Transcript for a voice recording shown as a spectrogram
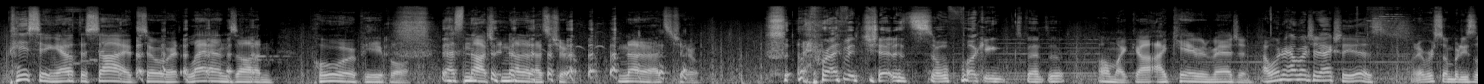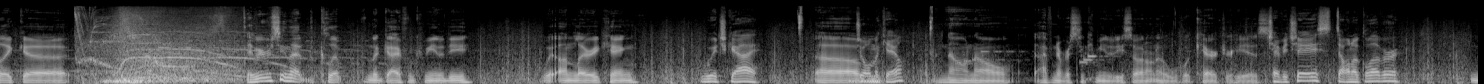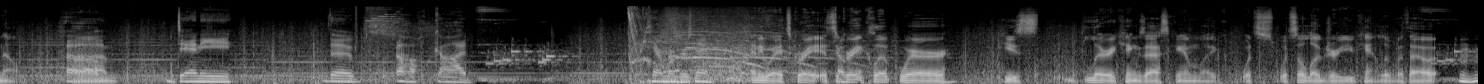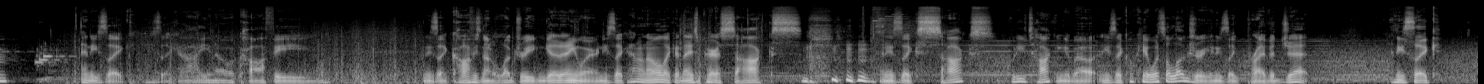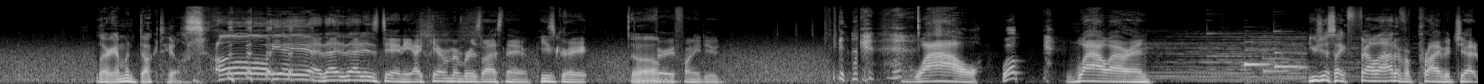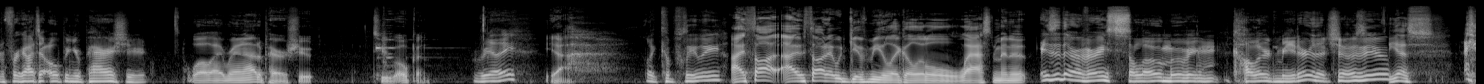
pissing out the side so it lands on poor people. That's not true. None of that's true. None of that's true. Private jet is so fucking expensive. Oh my god, I can't even imagine. I wonder how much it actually is. Whenever somebody's like, uh, have you ever seen that clip from the guy from Community on Larry King? Which guy? Joel McHale, No, no, I've never seen Community, so I don't know what character he is. Chevy Chase, Donald Glover, No, Um, Danny, the oh god, can't remember his name. Anyway, it's great. It's a Okay. great clip where he's Larry King's asking him like, "What's what's a luxury you can't live without?" Mm-hmm. And he's like, he's like, ah, you know, a coffee. And he's like, coffee's not a luxury. You can get it anywhere. And he's like, I don't know, like a nice pair of socks. and he's like, socks? What are you talking about? And he's like, okay, what's a luxury? And he's like, private jet. And he's like, Larry, I'm on Ducktales. Oh yeah, yeah, yeah, that that is Danny. I can't remember his last name. He's great. Um, Very funny dude. wow. well, Wow, Arin. You just like fell out of a private jet and forgot to open your parachute. well, I ran out of parachute to open. Really? Yeah. Like completely? I thought I thought it would give me like a little last minute. Isn't there a very slow moving colored meter that shows you? Yes.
